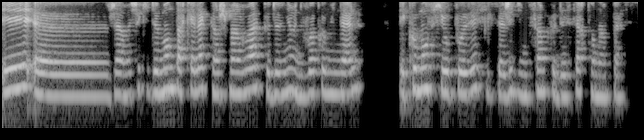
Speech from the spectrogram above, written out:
Et euh, j'ai un monsieur qui demande par quel acte un chemin rural peut devenir une voie communale et comment s'y opposer s'il s'agit d'une simple desserte en impasse?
